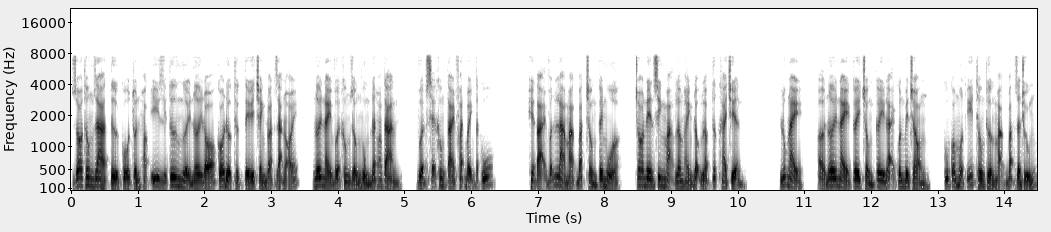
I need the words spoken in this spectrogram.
Do thông gia từ cố tuấn hoặc y dĩ tư người nơi đó có được thực tế tranh đoạt giả nói, nơi này vượt không giống vùng đất hoang tàn, vượt sẽ không tái phát bệnh tật cũ. Hiện tại vẫn là mạc bắt trồng cây mùa cho nên sinh mạng lâm hành động lập tức khai triển. Lúc này, ở nơi này cây trồng cây đại quân bên trong, cũng có một ít thông thường mạc bắc dân chúng.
